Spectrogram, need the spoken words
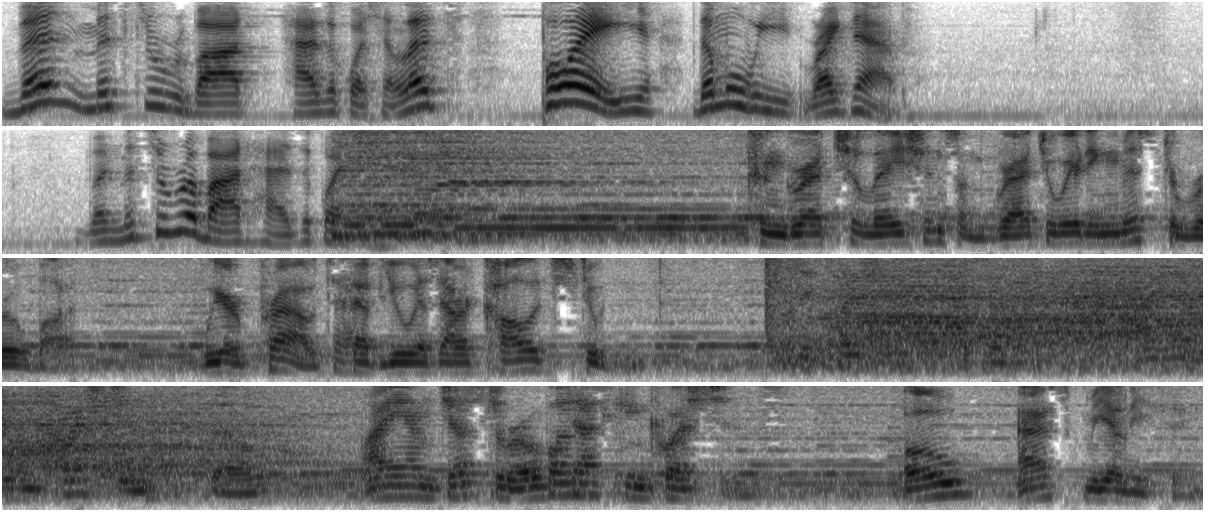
When mr robot has a question let's play the movie right now. When mr robot has a question. Congratulations on graduating mr robot. We are proud to have you as our college student. It's a pleasure. Sir i have one question though. I am just a robot asking questions. Oh ask me anything.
